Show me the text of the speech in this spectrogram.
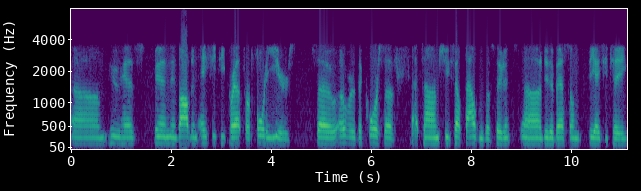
um, who has been involved in ACT prep for 40 years. So, over the course of that time, she's helped thousands of students uh, do their best on the ACT.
